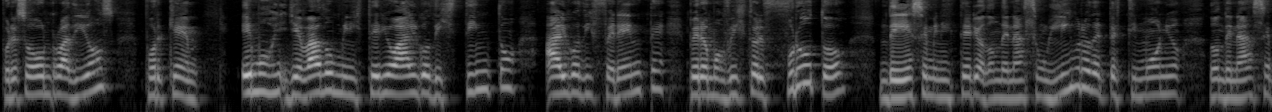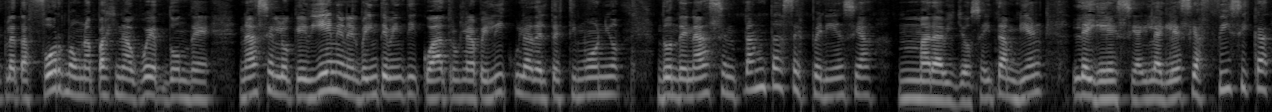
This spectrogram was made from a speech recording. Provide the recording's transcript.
Por eso honro a Dios porque hemos llevado un ministerio algo distinto, algo diferente, pero hemos visto el fruto de ese ministerio, donde nace un libro de testimonio, donde nace plataforma, una página web, donde nace lo que viene en el 2024, la película del testimonio, donde nacen tantas experiencias maravillosas. Y también la iglesia, y la iglesia física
